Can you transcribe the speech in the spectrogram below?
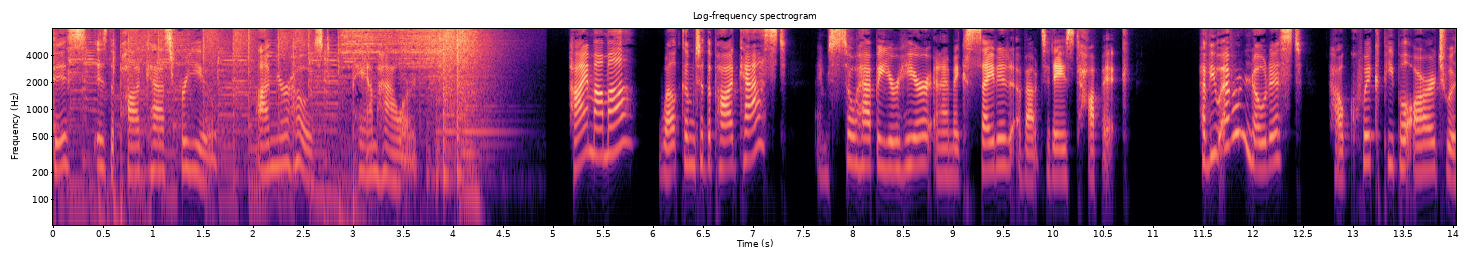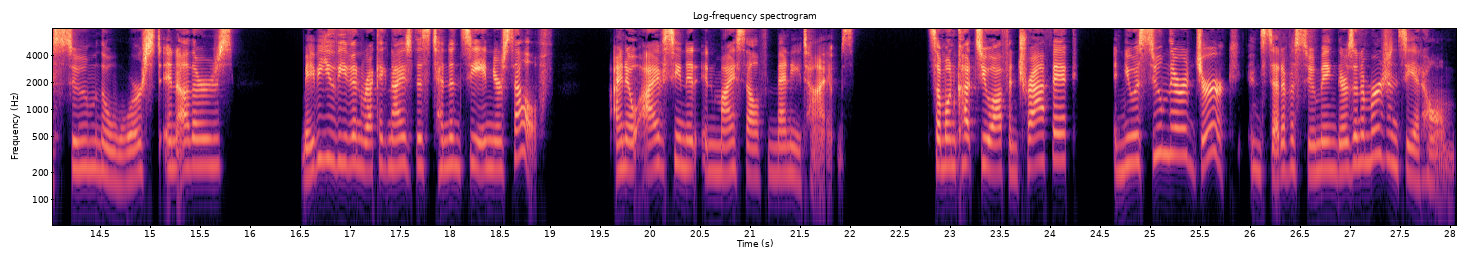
this is the podcast for you. I'm your host, Pam Howard. Hi, Mama. Welcome to the podcast. I'm so happy you're here and I'm excited about today's topic. Have you ever noticed how quick people are to assume the worst in others? Maybe you've even recognized this tendency in yourself. I know I've seen it in myself many times. Someone cuts you off in traffic and you assume they're a jerk instead of assuming there's an emergency at home.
